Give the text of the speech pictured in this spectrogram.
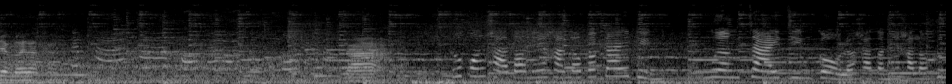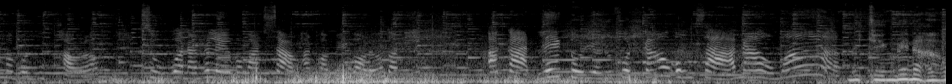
เรียบร้อยแล้วครับจ้าทุกคนค่ะตอนนี้นะคะเราก็ใกล้ถึงเมืองใจจิงโกะแล้วค่ะ ตอนนี้ค่ะเราขึ้นมาบนภูเขาแล้วสูงกว่าน้ำทะเลประมาณ 3,000กว่าเมตรบอกเลยว่าตอนนี้ อากาศเลขตัวเดียวทุกคน 9 องศาหนาวมาก ไม่จริงไม่หนาว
